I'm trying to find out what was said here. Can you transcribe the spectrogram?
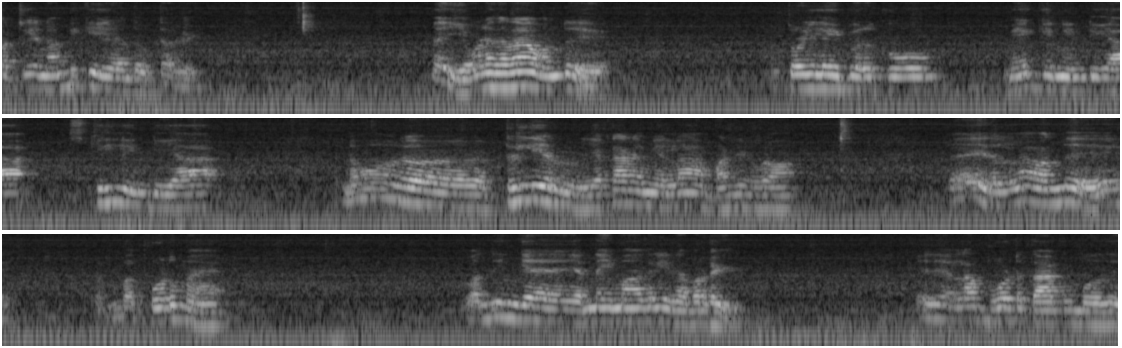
பற்றிய நம்பிக்கை இழந்து விட்டார்கள் இவனுங்க தான் வந்து தொழிலை பெருக்குவோம். Make in India skill India என்னமோ ஒரு ட்ரில்லியன் எக்கானமி எல்லாம் பண்ணிடுறோம். இதெல்லாம் வந்து ரொம்ப கொடுமை. வந்து இங்கே என்னை மாதிரி நபர்கள் இதெல்லாம் போட்டு தாக்கும்போது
